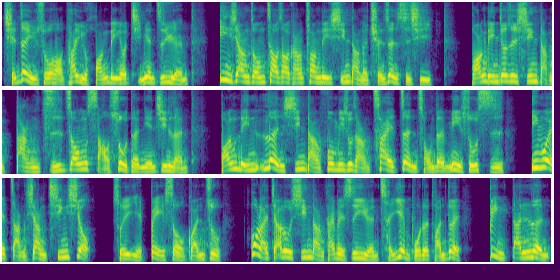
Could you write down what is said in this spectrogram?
钱振宇说哈，他与黄玲有几面之缘。印象中，赵少康创立新党的全盛时期，黄玲就是新党党职中少数的年轻人。黄玲任新党副秘书长蔡正崇的秘书时，因为长相清秀，所以也备受关注。后来加入新党台北市议员陈彦博的团队，并担任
